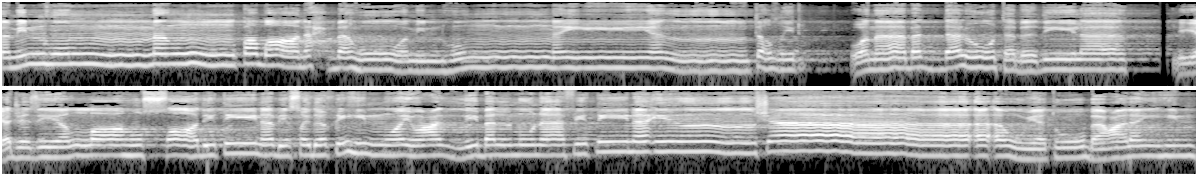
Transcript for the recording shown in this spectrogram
فمنهم من قضى نحبه ومنهم من ينتظر وما بدلوا تبديلا ليجزي الله الصادقين بصدقهم ويعذب المنافقين إن شاء أو يتوب عليهم.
